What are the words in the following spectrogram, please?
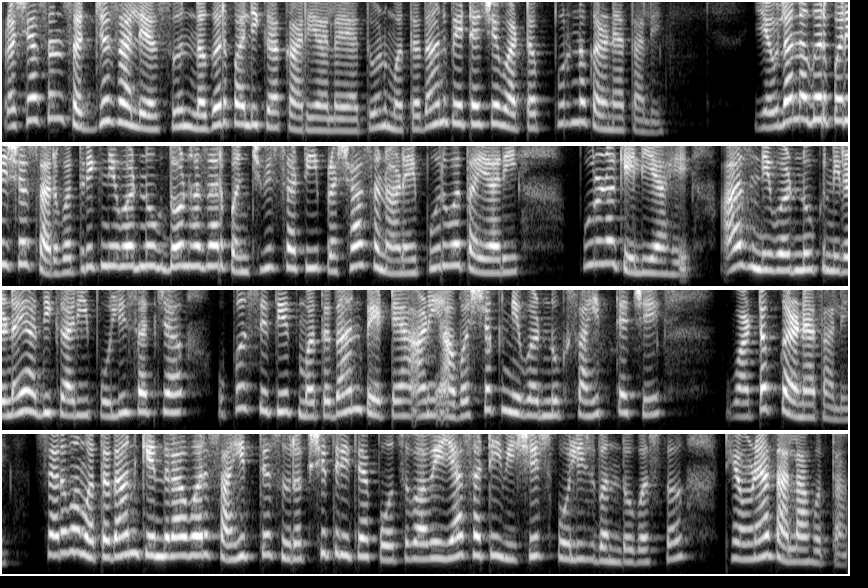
प्रशासन सज्ज झाले असून नगरपालिका कार्यालयातून मतदान पेट्याचे वाटप पूर्ण करण्यात आले. येवला नगर परिषद सार्वत्रिक निवडणूक दोन हजार पंचवीससाठी प्रशासनाने पूर्वतयारी पूर्ण केली आहे. आज निवडणूक निर्णय अधिकारी पोलिसांच्या उपस्थितीत मतदान पेट्या आणि आवश्यक निवडणूक साहित्याचे वाटप करण्यात आले. सर्व मतदान केंद्रावर साहित्य सुरक्षितरित्या पोचवावे यासाठी विशेष पोलीस बंदोबस्त ठेवण्यात आला होता.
